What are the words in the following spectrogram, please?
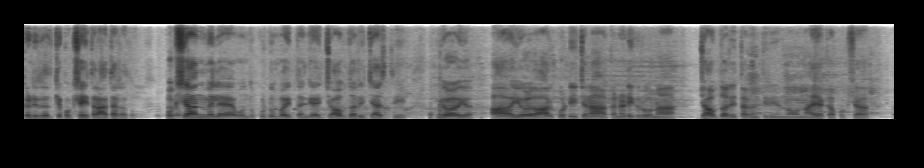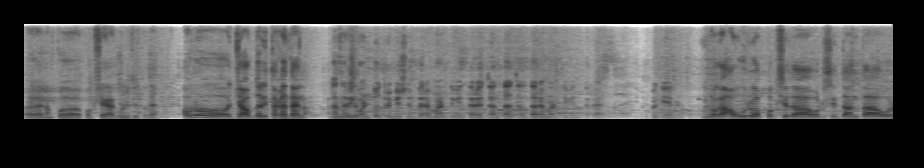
ಕಂಡಿರೋದಕ್ಕೆ ಪಕ್ಷ ಈ ಥರ ಆತ ಇರೋದು. ಪಕ್ಷ ಅಂದಮೇಲೆ ಒಂದು ಕುಟುಂಬ ಇದ್ದಂಗೆ ಜವಾಬ್ದಾರಿ ಜಾಸ್ತಿ. ಆ ಏಳು ಆರು ಕೋಟಿ ಜನ ಕನ್ನಡಿಗರನ್ನ ಜವಾಬ್ದಾರಿ ತಗೊಂತೀನಿ ಅನ್ನೋ ನಾಯಕ ಪಕ್ಷ ನಮ್ಮ ಪ- ಪಕ್ಷ ಆಗಿ ಉಳಿತಿರ್ತದೆ ಅವರು ಜವಾಬ್ದಾರಿ ತಗೊಂತ ಇಲ್ಲ. ಒನ್ ಟು ತ್ರೀ ಮಿಷನ್ ಬೇರೆ ಮಾಡ್ತೀವಿ ಅಂತಾರೆ ಜನತಾ ಜಲ್ದಾರೆ ಮಾಡ್ತೀವಿ ಅಂತಾರೆ. ಇದ್ರ ಬಗ್ಗೆ ಏನು ಇವಾಗ ಅವರ ಪಕ್ಷದ ಅವ್ರ ಸಿದ್ಧಾಂತ ಅವರ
